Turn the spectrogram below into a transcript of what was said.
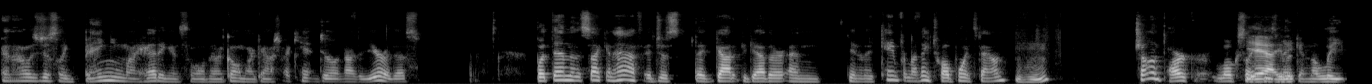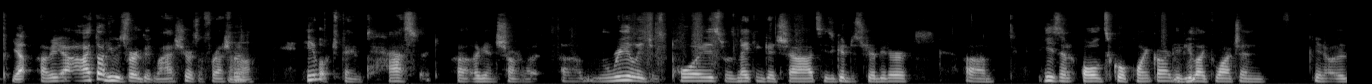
And I was just like banging my head against the wall, being like, oh my gosh, I can't do another year of this. But then in the second half, it just, they got it together and, you know, they came from, I think, 12 points down. hmm Sean Parker looks like Yeah, he's he making the leap. Yep. I mean, I I thought he was very good last year as a freshman. Uh-huh. He looked fantastic uh, against Charlotte. Uh, really just poised, was making good shots. He's a good distributor. Um, he's an old school point guard. Mm-hmm. If you mm-hmm. liked watching, you know,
